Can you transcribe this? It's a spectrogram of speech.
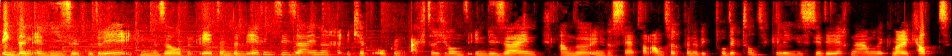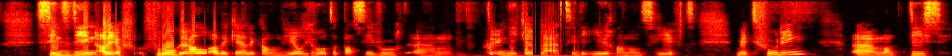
Ik ben Elise Coudré. Ik noem mezelf een eet- en belevingsdesigner. Ik heb ook een achtergrond in design. Aan de Universiteit van Antwerpen heb ik productontwikkeling gestudeerd namelijk. Maar ik had sindsdien, of vroeger al, had ik eigenlijk al een heel grote passie voor um, de unieke relatie die ieder van ons heeft met voeding. Um, want die is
